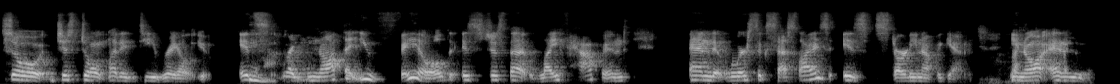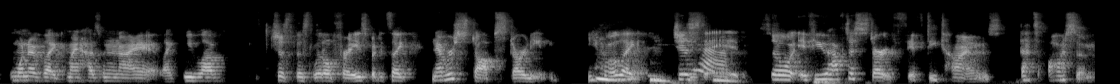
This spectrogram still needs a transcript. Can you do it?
so just don't let it derail you it's yeah. like not that you failed, it's just that life happened. And where success lies is starting up again, you know? And one of like my husband and I, like, we love just this little phrase, but it's like never stop starting, you know? Like, mm-hmm. just yeah. so if you have to start 50 times, that's awesome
